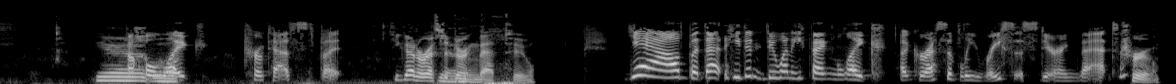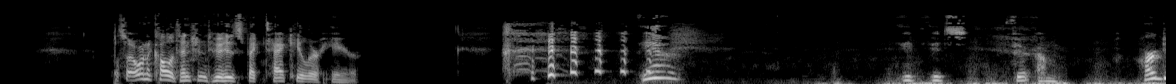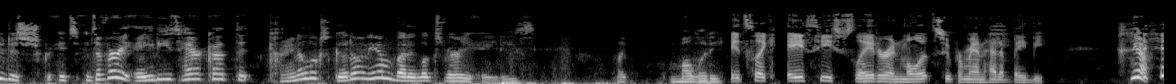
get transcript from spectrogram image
Yeah. The whole well, like, protest, but He got arrested Yeah. during that too. yeah, but that, he didn't do anything like aggressively racist during that. True. So I want to call attention to his spectacular hair. Yeah. It, it's fair, um, hard to describe. It's it's a very '80s haircut that kind of looks good on him, but it looks very '80s, like mullety. It's like AC Slater and Mullet Superman had a baby. Yeah.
